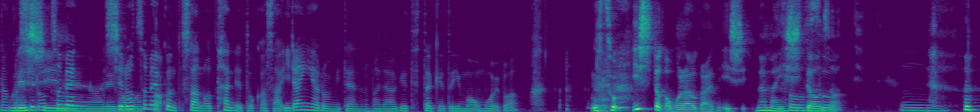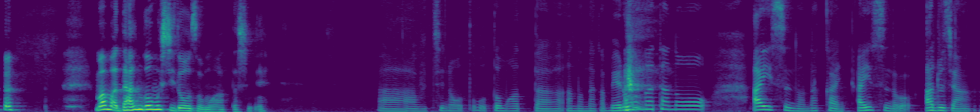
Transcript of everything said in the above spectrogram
なんか嬉しい白爪、ね白爪くんさんの種とかさいらんやろみたいなのまであげてたけど今思えば。そう石とかもらうからね石ママ石どうぞそうってうん。ママダンゴムシどうぞもあったしね。ああうちの弟もあったあのなんかメロン型のアイスの中にアイスのあるじゃん。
